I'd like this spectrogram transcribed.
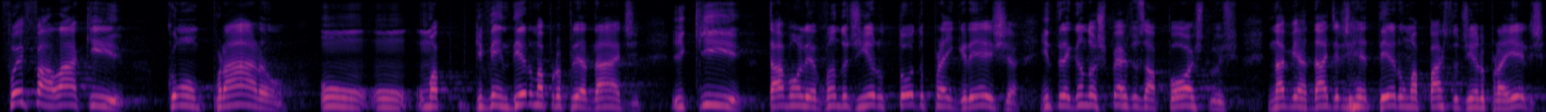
Foi falar que compraram um, um, uma, que venderam uma propriedade e que estavam levando o dinheiro todo para a igreja, entregando aos pés dos apóstolos. Na verdade, eles reteram uma parte do dinheiro para eles.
